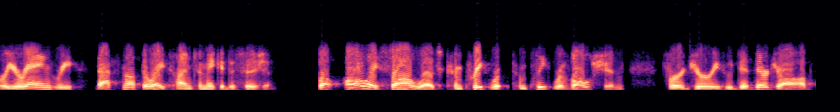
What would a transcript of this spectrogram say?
or you're angry, that's not the right time to make a decision. Well, all I saw was complete complete revulsion for a jury who did their job.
